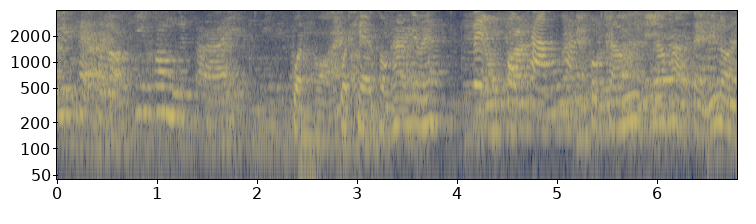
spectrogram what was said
มีแผลถลอกที่ข้อมือซ้ายปวดปวดแขนสองข้างใช่ไหมเป็นฟกช้ำค่ะ ฟกช้ำแล้วผ่าแตกนิดหน่อย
